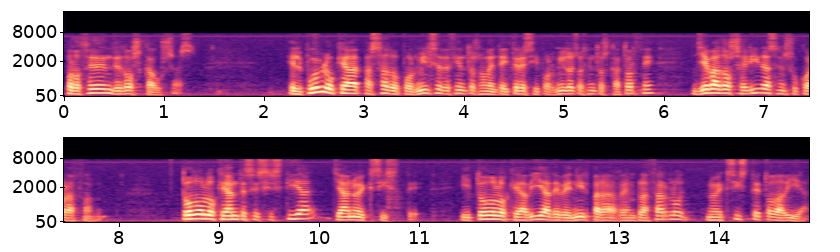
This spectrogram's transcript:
proceden de dos causas. El pueblo que ha pasado por 1793 y por 1814 lleva dos heridas en su corazón. Todo lo que antes existía ya no existe y todo lo que había de venir para reemplazarlo no existe todavía.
